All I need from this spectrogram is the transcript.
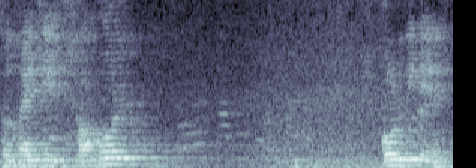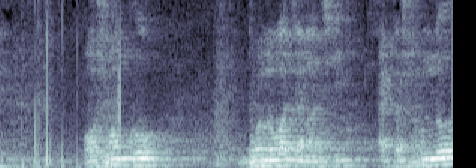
সোসাইটির সকল কর্মীদের অসংখ্য ধন্যবাদ জানাচ্ছি। একটা সুন্দর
